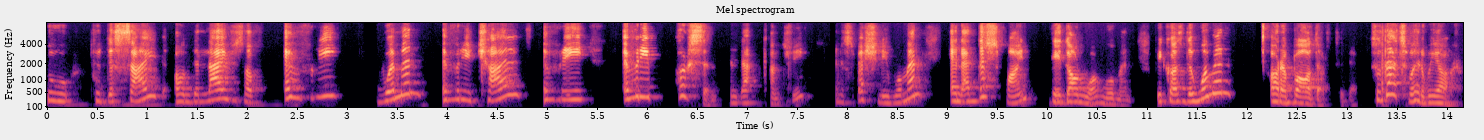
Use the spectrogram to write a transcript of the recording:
to, to decide on the lives of every woman, every child, every, every person in that country, and especially women. And at this point, they don't want women because the women are a bother to them. So that's where we are.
